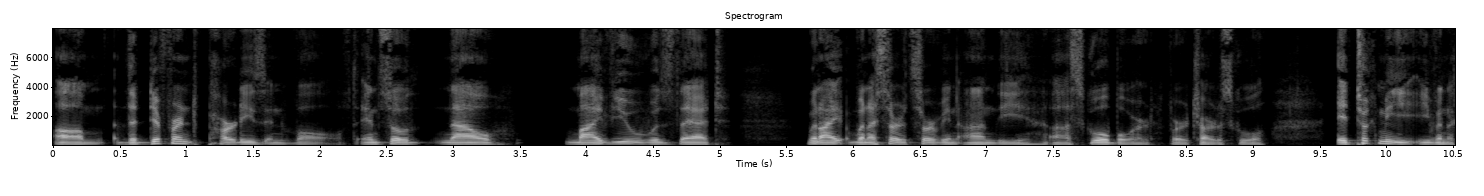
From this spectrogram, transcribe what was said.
um, the different parties involved. And so now, my view was that when I when I started serving on the uh, school board for a charter school, it took me even a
